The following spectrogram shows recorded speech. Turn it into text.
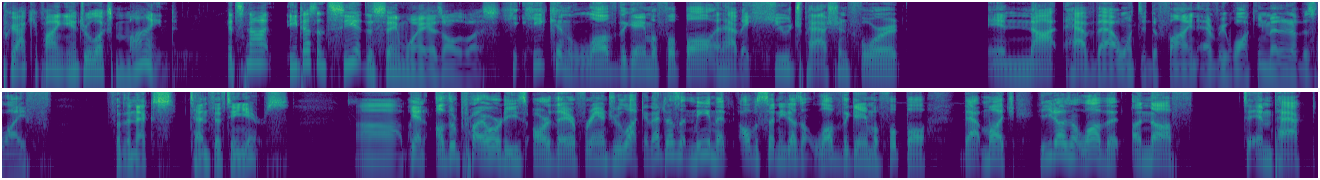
preoccupying Andrew Luck's mind. It's not. He doesn't see it the same way as all of us. he he can love the game of football and have a huge passion for it and not have that want to define every walking minute of his life for the next 10 15 years um, again other priorities are there for andrew luck and that doesn't mean that all of a sudden he doesn't love the game of football that much he doesn't love it enough to impact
